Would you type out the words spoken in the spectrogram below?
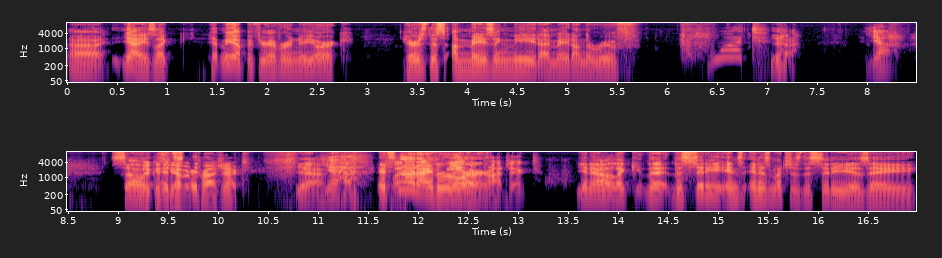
uh, yeah, he's like, hit me up if you're ever in New York. Here's this amazing mead I made on the roof. what Yeah. yeah So Lucas, you have a it- project. yeah. yeah It's Well, not either we a or. project You know, Oh. like the the city in in as much as the city is a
